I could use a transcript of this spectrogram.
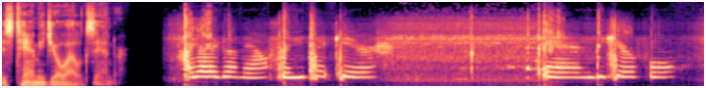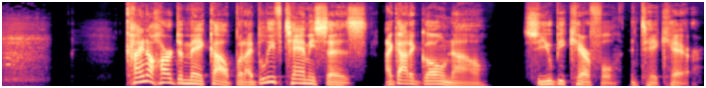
is Tammy Jo Alexander. I gotta go now, so you take care and be careful. Kind of hard to make out, but I believe Tammy says, I gotta go now, so you be careful and take care.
